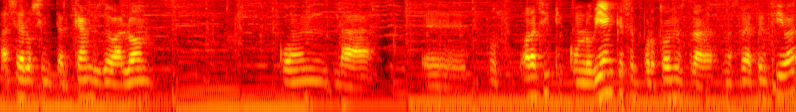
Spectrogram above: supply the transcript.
hacer los intercambios de balón con la eh, pues ahora sí que con lo bien que se portó nuestra, nuestra defensiva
